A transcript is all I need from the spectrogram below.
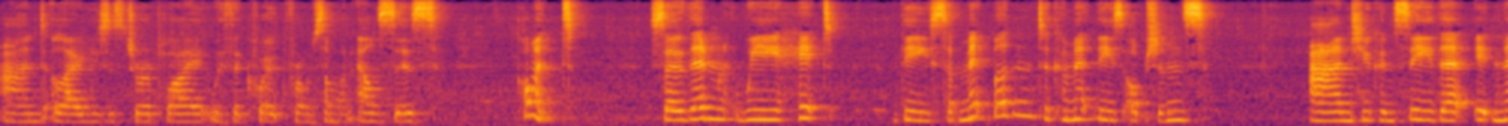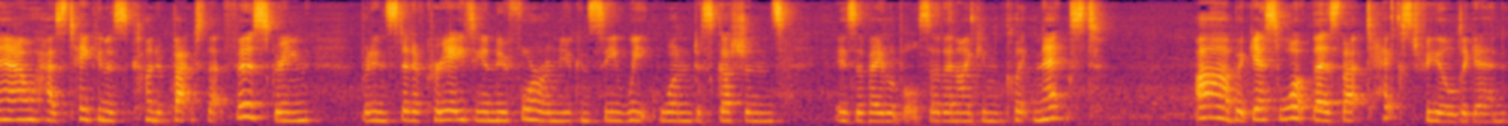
and allow users to reply with a quote from someone else's comment. So then we hit the submit button to commit these options and you can see that it now has taken us kind of back to that first screen but instead of creating a new forum you can see week one discussions is available so then I can click next ah but guess what there's that text field again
